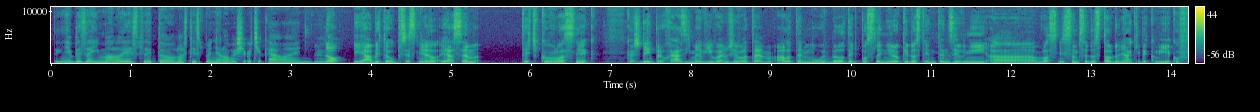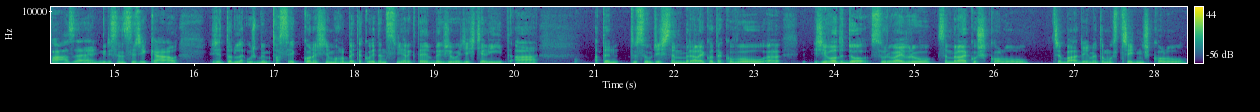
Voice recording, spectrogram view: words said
Tak mě by zajímalo, jestli to vlastně splnilo vaše očekávání. No, já bych to upřesnil. Já jsem teďko vlastně každý procházíme vývojem životem, ale ten můj byl teď poslední roky dost intenzivní a vlastně jsem se dostal do nějaký takový jako fáze, kdy jsem si říkal, že tohle už by asi konečně mohl být takový ten směr, kterým bych v životě chtěl jít a a ten, tu soutěž jsem bral jako takovou, uh, život do Survivoru jsem bral jako školu, třeba dejme tomu střední školu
